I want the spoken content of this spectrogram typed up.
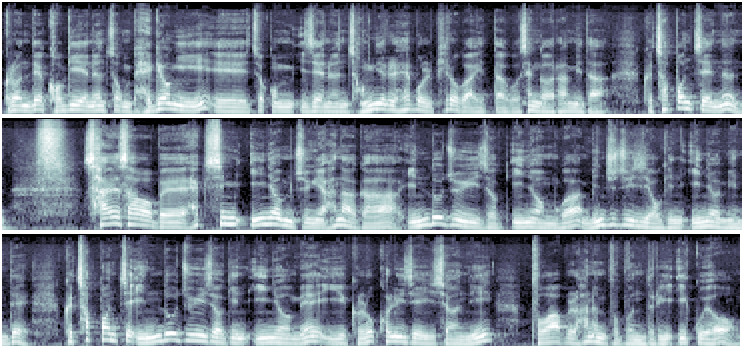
그런데 거기에는 좀 배경이 조금 이제는 정리를 해볼 필요가 있다고 생각을 합니다. 그 첫 번째는 사회사업의 핵심 이념 중에 하나가 인도주의적 이념과 민주주의적인 이념인데 그 첫 번째 인도주의적인 이념에 이 글로컬리제이션이 부합을 하는 부분들이 있고요.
